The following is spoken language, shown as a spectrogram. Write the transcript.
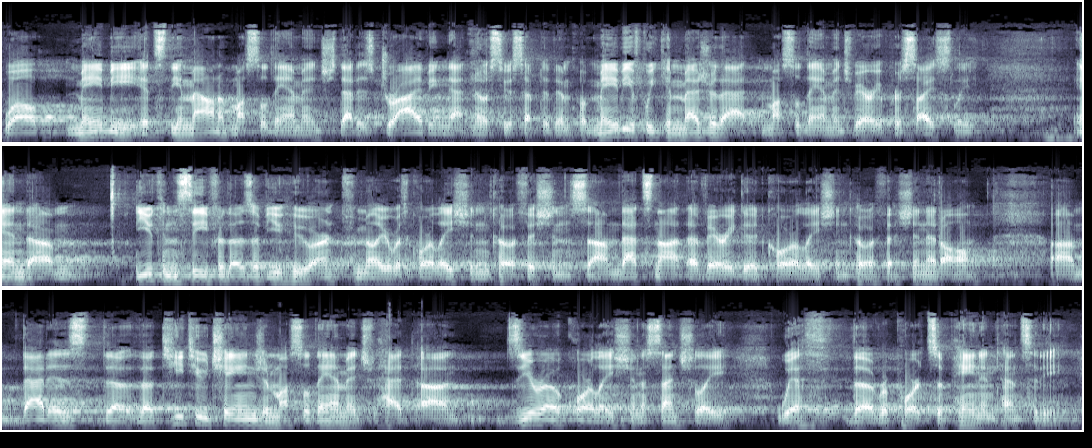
well, maybe it's the amount of muscle damage that is driving that nociceptive input. Maybe if we can measure that muscle damage very precisely. And um, you can see, for those of you who aren't familiar with correlation coefficients, um, that's not a very good correlation coefficient at all. Um, that is, the, the T2 change in muscle damage had uh, zero correlation essentially with the reports of pain intensity.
